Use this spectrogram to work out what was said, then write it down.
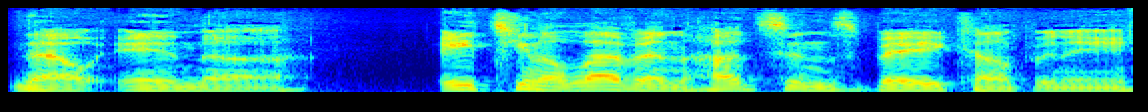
now in uh, 1811, Hudson's Bay Company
